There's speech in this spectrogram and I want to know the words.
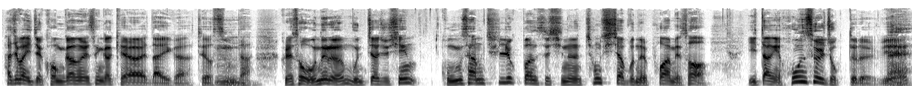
하지만 이제 건강을 생각해야 할 나이가 되었습니다. 음. 그래서 오늘은 문자 주신 0376번 쓰시는 청취자분을 포함해서 이 땅의 혼술족들을 위해 네.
